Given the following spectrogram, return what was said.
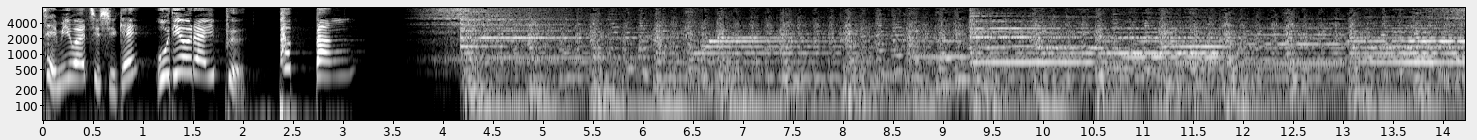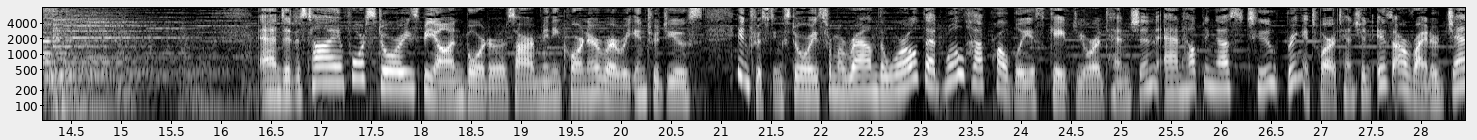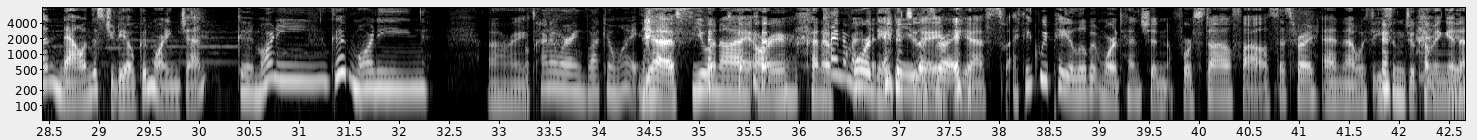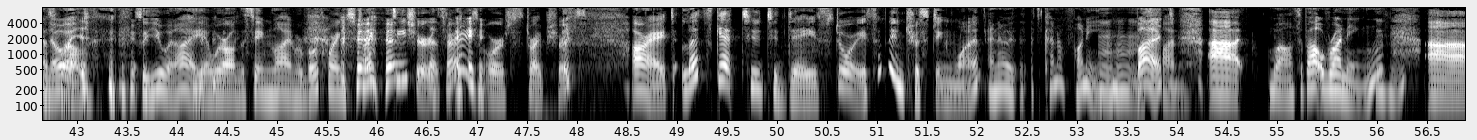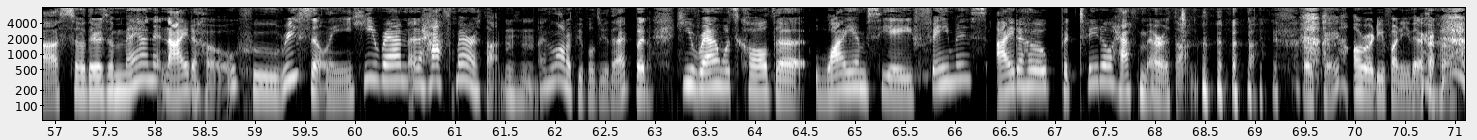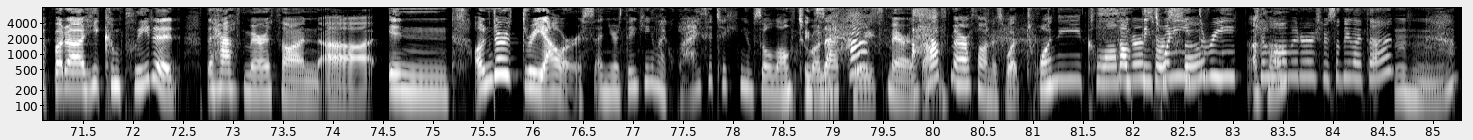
재미와 지식의 오디오 라이프. 팝빵 And it is time for Stories Beyond Borders, our mini corner where we introduce interesting stories from around the world that will have probably escaped your attention. And helping us to bring it to our attention is our writer, Jen, now in the studio. Good morning, Jen. Good morning. Good morning. All right. We're kind of wearing black and white. Yes, you and I are kind of Kind of coordinated matching. today. That's right. Yes, I think we pay a little bit more attention for style files. That's right. And uh, with Isungju coming in as well. so you and I, yeah, we're on the same line. We're both wearing striped t-shirts. That's right. or striped shirts. All right, let's get to today's story. It's an interesting one. I know it's kind of funny, it's but uh, well, it's about running. Uh, so there's a man in Idaho who recently he ran a half marathon, and a lot of people do that. But he ran what's called the YMCA famous Idaho Potato Half Marathon. Okay. already funny there. But uh, he completed the half marathon uh, in under three hours. And you're thinking, like, why is it taking him so long to run a half marathon? A half marathon is what, 20 kilometers something, or so? 23 kilometers or something like that.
